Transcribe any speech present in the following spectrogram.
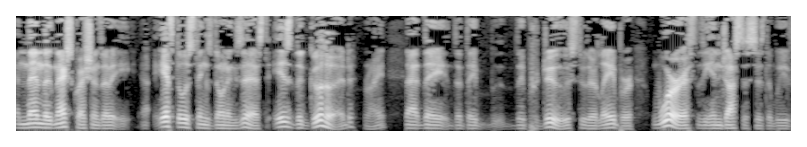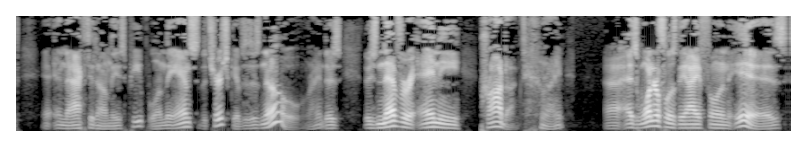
And then the next question is uh, if those things don't exist, is the good right that they that they they produce through their labor worth the injustices that we've enacted on these people? And the answer the church gives is, is no, right? There's there's never any product, right? Uh, as wonderful as the iPhone is,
